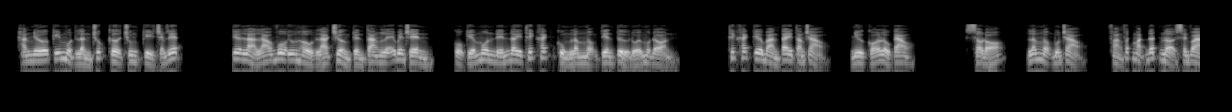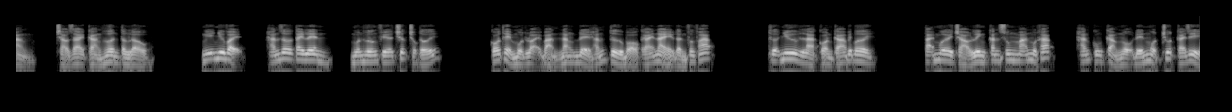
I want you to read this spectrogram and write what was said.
Hắn nhớ kỹ một lần trúc cơ trung kỳ chém giết. Kia là lão vô ưu hầu lá trường tuyển tăng lễ bên trên, cổ kiếm môn đến đây thích khách cùng lâm mộng tiên tử đối một đòn. Thích khách kia bàn tay tam chảo, như có lầu cao. Sau đó, lâm mộng bốn chảo phảng phất mặt đất nở sen vàng chảo dài càng hơn tầng lầu. Nghĩ như vậy, hắn giơ tay lên, muốn hướng phía trước trộm tới. Có thể một loại bản năng để hắn từ bỏ cái này đần phương pháp. T h ư ợ n h ư là con cá biết bơi. Tại mười chảo linh căn sung mãn một khắc, hắn cũng cảm nộ đến một chút cái gì.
